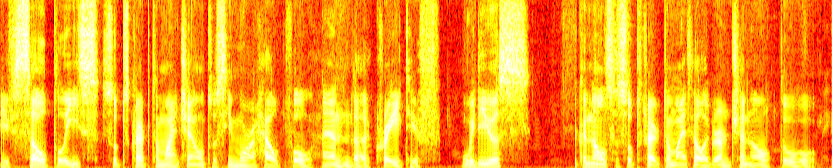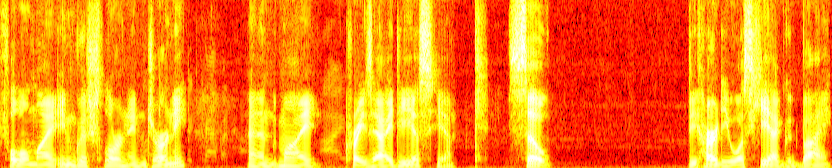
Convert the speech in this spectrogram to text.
If so please subscribe to my channel to see more helpful and uh, creative videos you can also subscribe to my Telegram channel to follow my English learning journey and my crazy ideas here. So, Dihardy was here. Goodbye.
